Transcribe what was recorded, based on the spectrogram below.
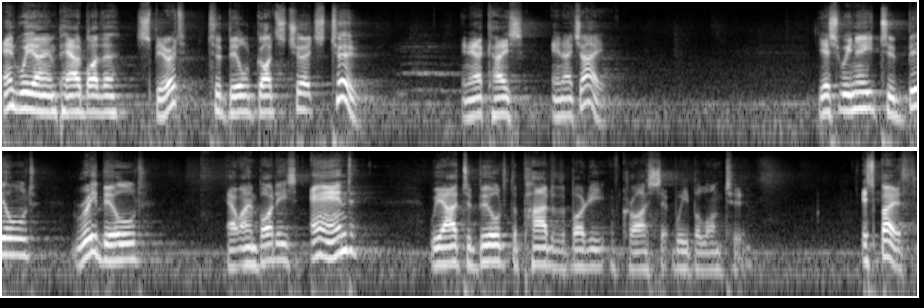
And we are empowered by the Spirit to build God's church too. In our case, NHA. Yes, we need to build, rebuild our own bodies, and we are to build the part of the body of Christ that we belong to. It's both.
